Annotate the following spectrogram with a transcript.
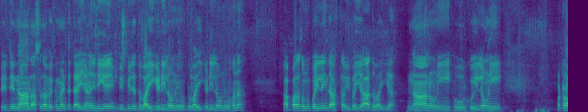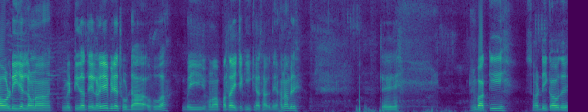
ਫਿਰ ਜੇ ਨਾ ਦੱਸਦਾ ਫਿਰ ਕਮੈਂਟ ਚ ਆਈ ਜਾਣੇ ਸੀਗੇ ਵੀ ਵੀਰੇ ਦਵਾਈ ਕਿਹੜੀ ਲਾਉਨੇ ਹੋ, ਦਵਾਈ ਕਿਹੜੀ ਲਾਉਨੇ ਹੋ, ਹਨਾ? ਆਪਾਂ ਤਾਂ ਤੁਹਾਨੂੰ ਪਹਿਲਾਂ ਹੀ ਦੱਸਤਾ ਵੀ ਬਾਈ ਆਹ ਦਵਾਈ ਆ, ਨਾ ਲਾਉਣੀ, ਹੋਰ ਕੋਈ ਲਾਉਣੀ, ਪੈਟਰੋਲ, ਡੀਜ਼ਲ ਲਾਉਣਾ, ਮਿੱਟੀ ਦਾ ਤੇਲ ਇਹ ਵੀਰੇ ਤੁਹਾਡਾ ਉਹ ਆ ਬਈ ਹੁਣ ਆਪਾਂ ਤਾਂ ਇਹ ਚ ਕੀ ਕਹਿ ਸਕਦੇ ਆ, ਹਨਾ ਵੀਰੇ? ਤੇ ਬਾਕੀ ਸਾਡੀ ਕਾਉ ਦੇ,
